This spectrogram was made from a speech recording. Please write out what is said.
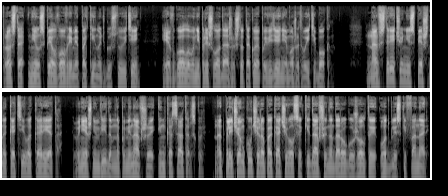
просто не успел вовремя покинуть густую тень, и в голову не пришло даже, что такое поведение может выйти боком. Навстречу неспешно катила карета, внешним видом напоминавшая инкассаторскую. Над плечом кучера покачивался кидавший на дорогу желтые отблески фонарь.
